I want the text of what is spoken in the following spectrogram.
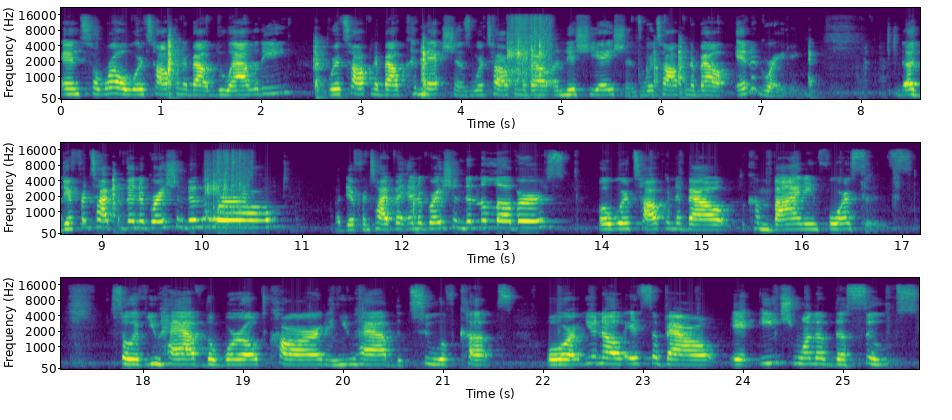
and tarot, we're talking about duality we're talking about connections. We're talking about initiations. We're talking about integrating. A different type of integration than the world, a different type of integration than the lovers, but we're talking about combining forces. So if you have the world card and you have the two of cups, or, you know, it's about it, each one of the suits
